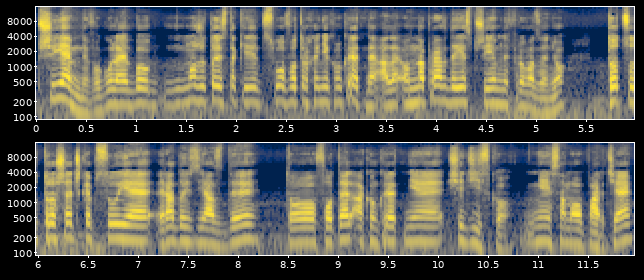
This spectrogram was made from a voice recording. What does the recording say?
przyjemny w ogóle, bo może to jest takie słowo trochę niekonkretne, ale on naprawdę jest przyjemny w prowadzeniu. To, co troszeczkę psuje radość z jazdy, to fotel, a konkretnie siedzisko, nie samo oparcie.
